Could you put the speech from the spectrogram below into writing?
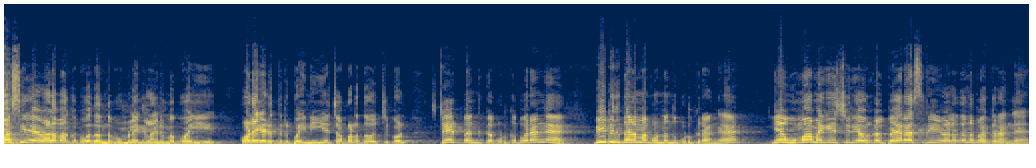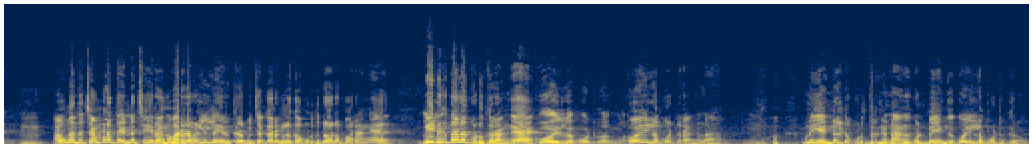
ஓசியில வேலை பார்க்க போகுது அந்த பொம்பளைங்களாம் நம்ம போய் கொடை எடுத்துட்டு போய் நீயே சம்பளத்தை வச்சுக்கோன்னு ஸ்டேட் பேங்க்குக்கு கொடுக்க போறாங்க. வீட்டுக்கு தானே கொண்டு வந்து கொடுக்குறாங்க? ஏன் உமா மகேஸ்வரி அவர்கள் பேராசிரியர் வேலை தானே பாக்குறாங்க அவங்க அந்த சம்பளத்தை என்ன செய்யறாங்க? வர்ற வழியில இருக்கிற பிச்சைக்காரங்களுக்கு கொடுத்துட்டு வர போறாங்க? வீட்டுக்கு தானே கொடுக்குறாங்க? கோயில்ல போட்டுறாங்களா? கோயில்ல போட்டுறாங்களா? இன்னும் எங்கள்கிட்ட கொடுத்துருங்க நாங்க கொண்டு போய் எங்க கோயில்ல போட்டுக்கிறோம்.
